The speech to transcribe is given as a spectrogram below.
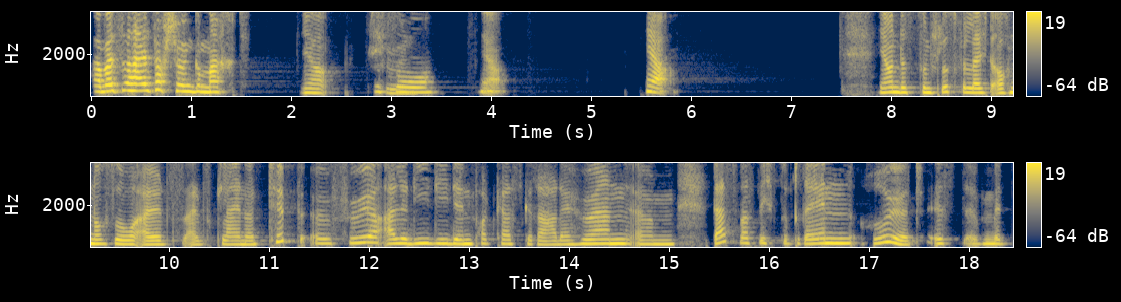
Aber es ist einfach schön gemacht. Ja. Es ist so, ja. Ja. Ja, und das zum Schluss vielleicht auch noch so als, als kleiner Tipp äh, für alle die, die den Podcast gerade hören. Ähm, das, was dich zu Tränen rührt, ist äh, mit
